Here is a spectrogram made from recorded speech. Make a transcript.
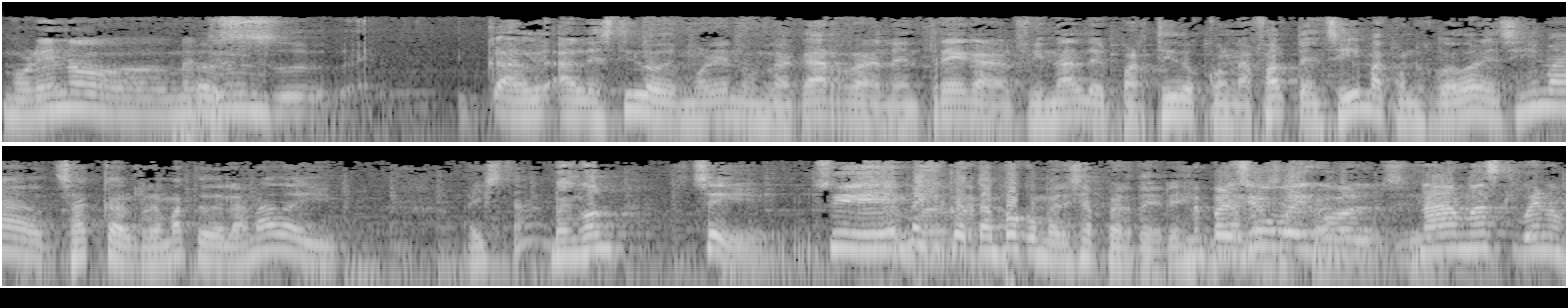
Moreno metió Pues, un... al, al estilo de Moreno, la garra, la entrega al final del partido con la falta encima, con el jugador encima, saca el remate de la nada y ahí está. ¿Buen gol? Sí, Sí, En México bueno, tampoco merecía perder, ¿eh? Me pareció No un buen gol. perder, sí. Nada más que, bueno,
